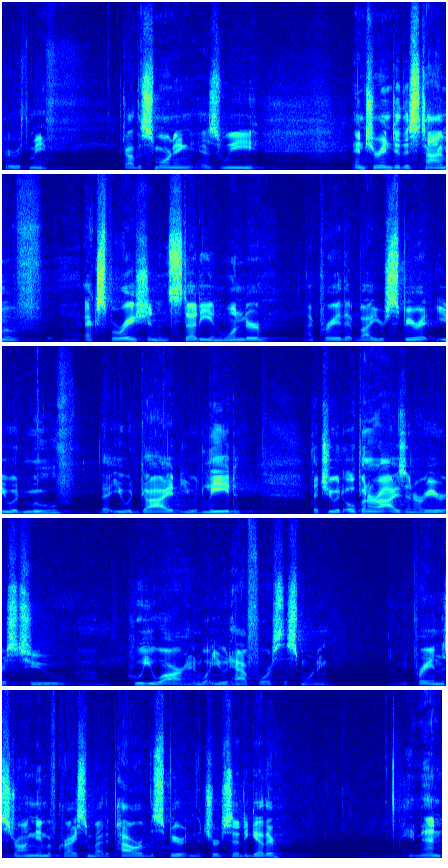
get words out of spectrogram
Pray with me. God, this morning, as we enter into this time of uh, exploration and study and wonder, I pray that by your Spirit you would move, that you would guide, you would lead, that you would open our eyes and our ears to um, who you are and what you would have for us this morning. We pray in the strong name of Christ and by the power of the Spirit. And the church said together, Amen.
